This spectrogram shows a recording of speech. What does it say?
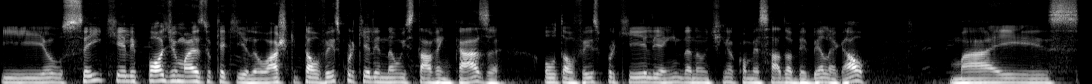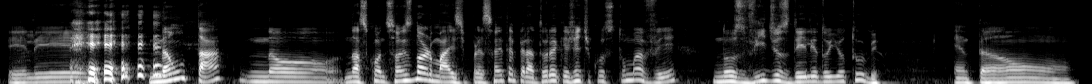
E eu sei que ele pode mais do que aquilo. Eu acho que talvez porque ele não estava em casa, ou talvez porque ele ainda não tinha começado a beber legal, mas ele não tá no, nas condições normais de pressão e temperatura que a gente costuma ver nos vídeos dele do YouTube. Então,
